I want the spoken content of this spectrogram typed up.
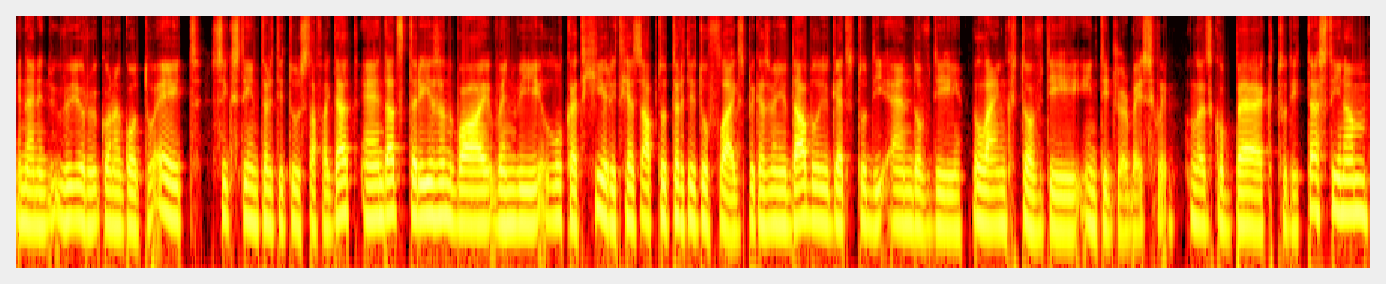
And then it, we're gonna go to 8, 16, 32, stuff like that. And that's the reason why when we look at here, it has up to 32 flags, because when you double, you get to the end of the length of the integer, basically. Let's go back to the test enum.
